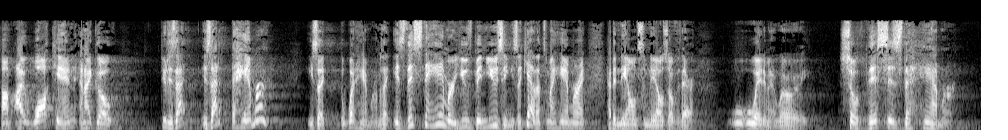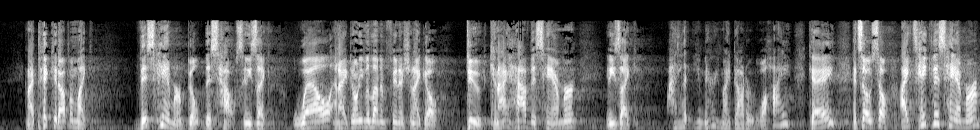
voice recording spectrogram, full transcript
um, I walk in and I go, dude, is that, is that the hammer? He's like, the what hammer? I'm like, is this the hammer you've been using? He's like, yeah, that's my hammer. I had a nail and some nails over there. wait a minute, wait, wait, wait. So this is the hammer. And I pick it up. I'm like, this hammer built this house. And he's like, well, and I don't even let him finish. And I go, dude, can I have this hammer? And he's like, I let you marry my daughter. Why? Okay? And so, so I take this hammer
